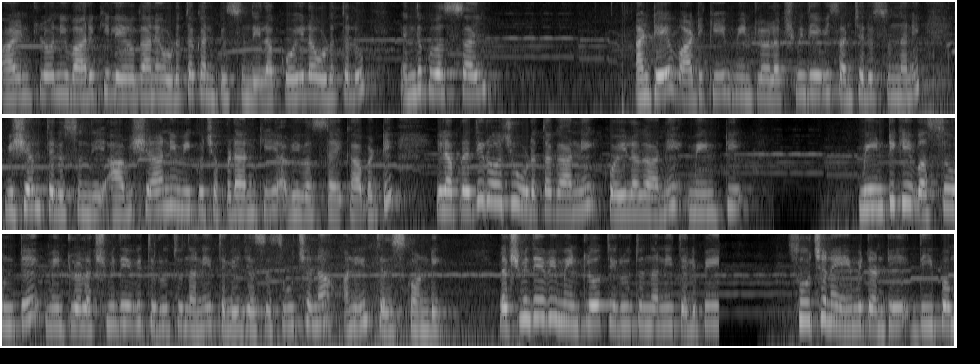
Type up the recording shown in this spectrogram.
ఆ ఇంట్లోని వారికి లేవగానే ఉడత కనిపిస్తుంది. ఇలా కోయిల ఉడతలు ఎందుకు వస్తాయి? అంటే వాటికి మీ ఇంట్లో లక్ష్మీదేవి సంచరిస్తుందని విషయం తెలుస్తుంది. ఆ విషయాన్ని మీకు చెప్పడానికి అవి వస్తాయి కాబట్టి ఇలా ప్రతిరోజు ఉడత కానీ కోయిల కానీ మీ ఇంటి మీ ఇంటికి వస్తూ ఉంటే మీ ఇంట్లో లక్ష్మీదేవి తిరుగుతుందని తెలియజేసే సూచన అని తెలుసుకోండి. లక్ష్మీదేవి మీ ఇంట్లో తిరుగుతుందని తెలిపే సూచన ఏమిటంటే దీపం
